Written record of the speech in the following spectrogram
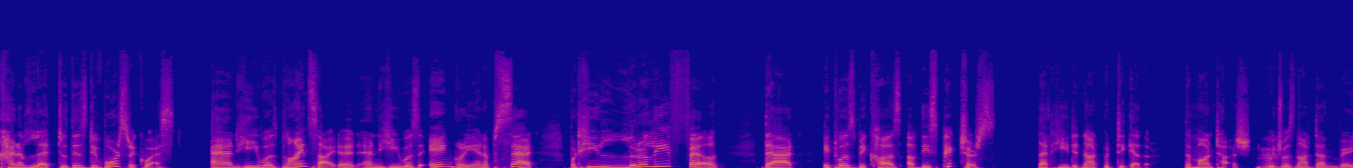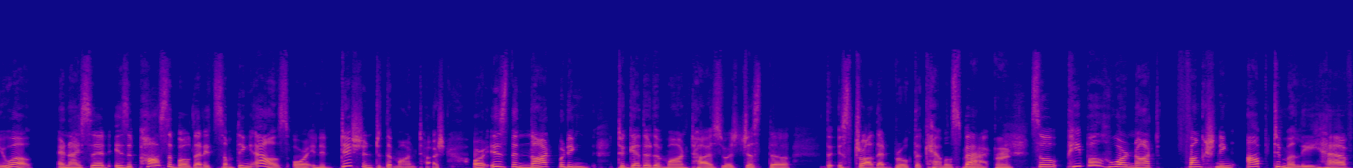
kind of led to this divorce request and he was blindsided and he was angry and upset, but he literally felt that it was because of these pictures that he did not put together, the montage, mm-hmm. which was not done very well. And I said, Is it possible that it's something else, or in addition to the montage? Or is the not putting together the montage was just the, the straw that broke the camel's back? Right, right. So people who are not functioning optimally have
